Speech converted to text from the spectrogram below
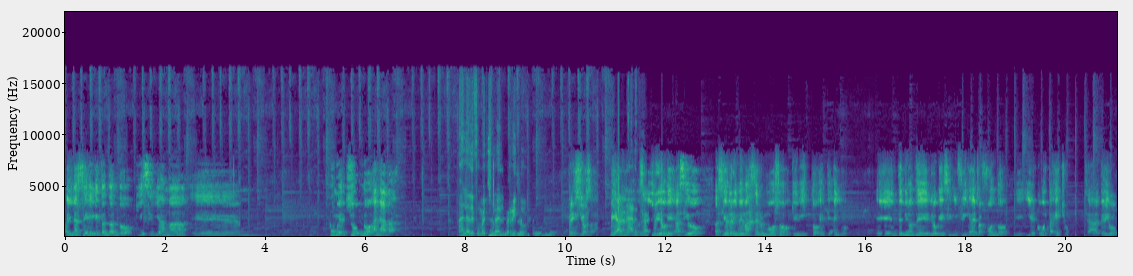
Hay una serie que están dando que se llama eh, Fumetsu no Anata. Ah, la de Fumetsu, la del perrito. Preciosa. Claro. O sea, yo creo que ha sido, ha sido el anime más hermoso que he visto este año. eh, en términos de lo que significa de trasfondo y, y el cómo está hecho. O sea, te digo,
